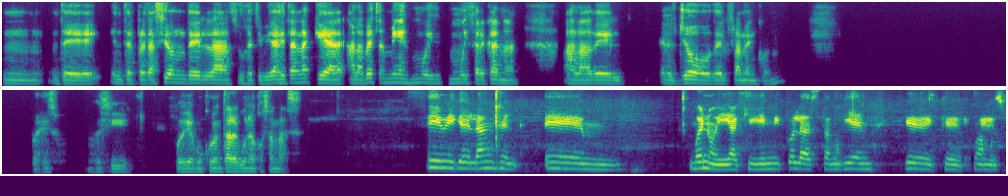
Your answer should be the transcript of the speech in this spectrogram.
de interpretación de la subjetividad gitana que a, la vez también es muy, muy cercana a la del el yo del flamenco. Pues eso, no sé si podríamos comentar alguna cosa más. Sí, Miguel Ángel. Eh, bueno, y aquí Nicolás también, que, que, vamos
